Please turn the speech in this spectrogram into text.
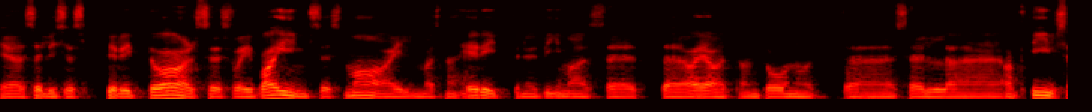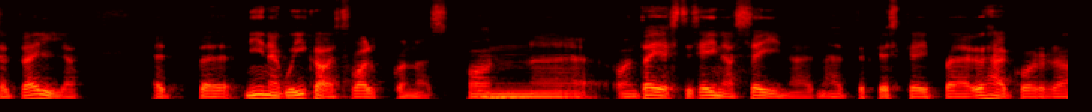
ja sellises spirituaalses või vaimses maailmas, noh, eriti nüüd viimased ajad on toonud äh, selle aktiivselt välja. et nii nagu igas valdkonnas on mm, on täiesti seinast seina, et noh, et, kes käib ühe korra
